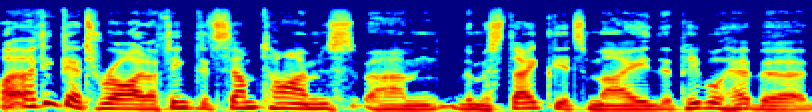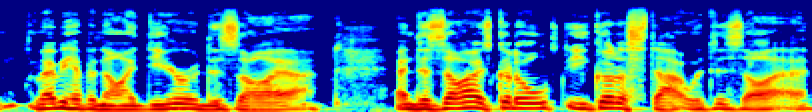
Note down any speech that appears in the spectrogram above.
I think that's right. I think that sometimes um, the mistake gets made that people have a maybe have an idea or desire, and desire's got to, you've got to start with desire.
